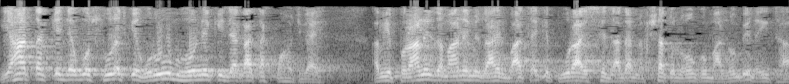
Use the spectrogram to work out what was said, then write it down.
یہاں تک کہ جب وہ سورج کے غروب ہونے کی جگہ تک پہنچ گئے۔ اب یہ پرانے زمانے میں ظاہر بات ہے کہ پورا اس سے زیادہ نقشہ تو لوگوں کو معلوم بھی نہیں تھا۔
